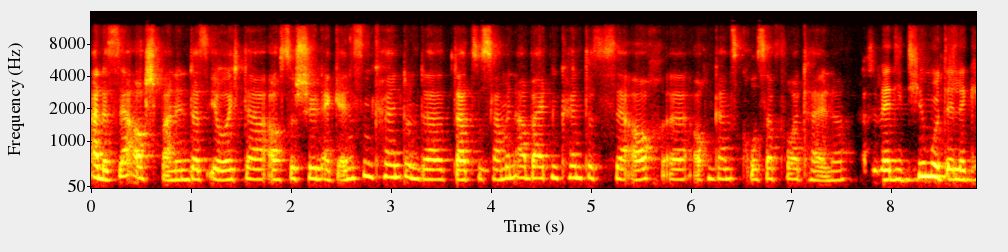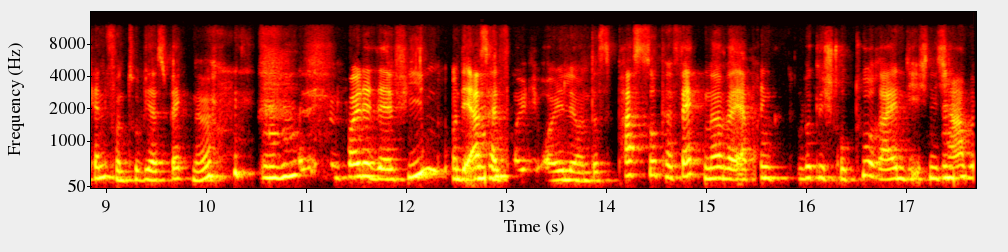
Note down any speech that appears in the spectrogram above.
Ah, das ist ja auch spannend, dass ihr euch da auch so schön ergänzen könnt und da, da zusammenarbeiten könnt. Das ist ja auch, äh, auch ein ganz großer Vorteil. Ne? Also wer die Tiermodelle kennt von Tobias Beck, ne? Mhm. Also ich bin voll der Delfin und er ist halt mhm. voll die Eule und das passt so perfekt, ne? weil er bringt wirklich Struktur rein, die ich nicht mhm. habe.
